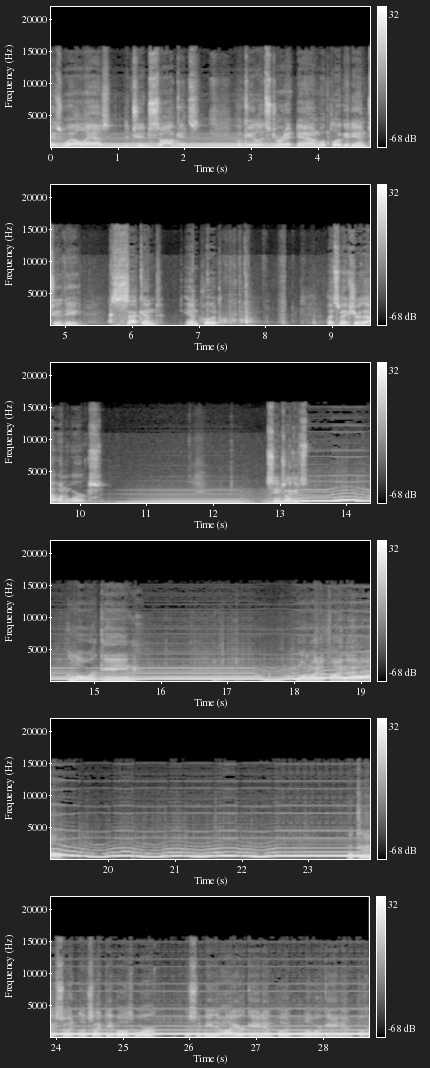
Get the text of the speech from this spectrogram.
as well as the tube sockets. Okay, let's turn it down. We'll plug it into the second input Let's make sure that one works. Seems like it's lower gain. One way to find that out. Okay, so it looks like they both work. This would be the higher gain input, lower gain input.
